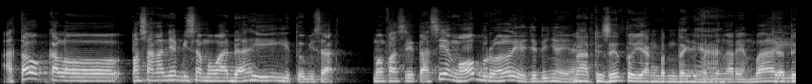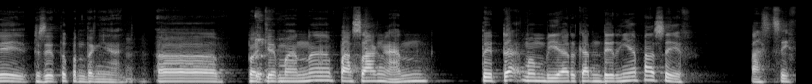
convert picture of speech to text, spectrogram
atau kalau pasangannya bisa mewadahi gitu bisa memfasilitasi ya ngobrol ya jadinya ya Nah di situ yang jadi pentingnya. pendengar yang baik Jadi di situ pentingnya. Eh, bagaimana pasangan tidak membiarkan dirinya pasif. pasif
